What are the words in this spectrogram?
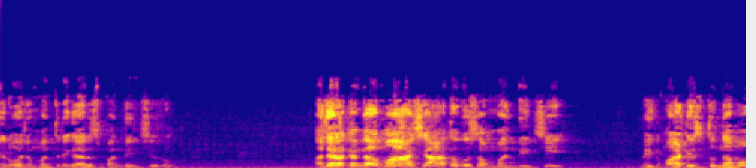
ఈరోజు మంత్రి గారు స్పందించారు అదే రకంగా మా శాఖకు సంబంధించి మీకు మాట ఇస్తున్నాము.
